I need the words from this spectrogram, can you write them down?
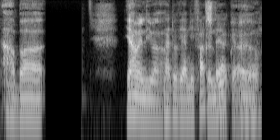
Aber ja, mein Lieber. Na du, wir haben die Fassstärke. genug, also.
